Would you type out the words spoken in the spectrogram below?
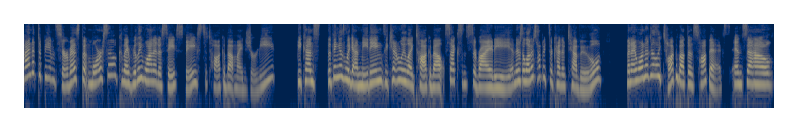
kind of to be in service, but more so because I really wanted a safe space to talk about my journey. Because the thing is, like at meetings, you can't really like talk about sex and sobriety. And there's a lot of topics are kind of taboo. But I wanted to like talk about those topics. And so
